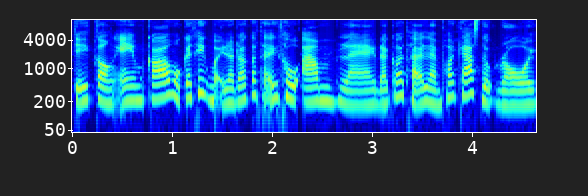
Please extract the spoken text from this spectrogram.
chỉ cần em có một cái thiết bị nào đó có thể thu âm là đã có thể làm podcast được rồi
